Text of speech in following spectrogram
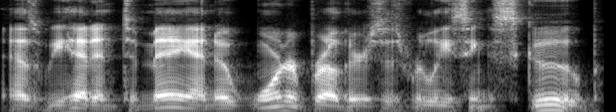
as we head into May. I know Warner Brothers is releasing Scoob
